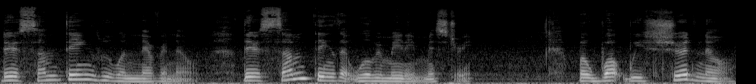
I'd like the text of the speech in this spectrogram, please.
there's some things we will never know. There's some things that will remain a mystery. But what we should know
